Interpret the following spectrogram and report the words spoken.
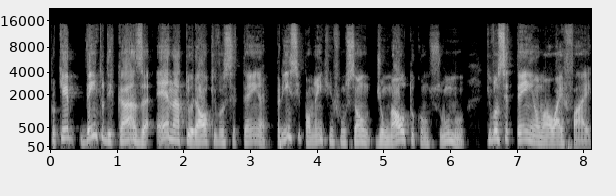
Porque dentro de casa é natural que você tenha, principalmente em função de um alto consumo, que você tenha uma Wi-Fi.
